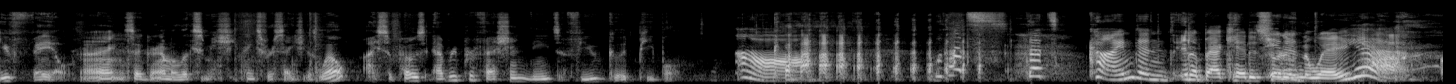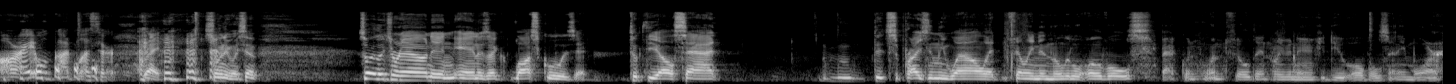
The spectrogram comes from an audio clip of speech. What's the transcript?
you failed. right? And so grandma looks at me, she thinks for a second, she goes, Well, I suppose every profession needs a few good people. Aw. well, that's that's kind and In a backhanded sort In of a- way, yeah. all right. Well, God bless her. right. So anyway, so so I looked around and and I was like, law school is it. Took the LSAT, did surprisingly well at filling in the little ovals back when one filled in. I don't even know if you do ovals anymore.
